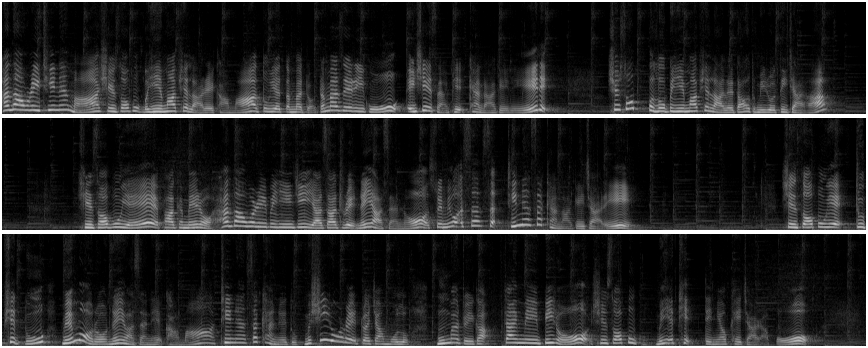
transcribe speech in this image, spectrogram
ဟန်သာဝရီထီးနဲ့မှာရှင်စောဖို့ဘယင်မဖြစ်လာတဲ့အခါမှာသူ့ရဲ့တမတ်တော်ဓမ္မဇေရီကိုအိမ်ရှိဆန်ဖြစ်ခန့်ထားခဲ့တယ်တဲ့ရှင်စောဘလို့ဘယင်မဖြစ်လာလဲတောက်သမီးတို့သိကြတာရှင်စောဘူးရဲ့ဖာခမဲတော်ဟန်သာဝရီဘယင်ကြီးရာဇဒရစ်နေရဆန်တော့ဆွေမျိုးအဆက်ဆက်ထီးနဲ့ဆက်ခံလာခဲ့ကြတယ် ရှင်စောပူရဲ့တူဖြစ်သူမင်းမော်တော်နေရွာဆန်တဲ့အခါမှာထီနန်ဆက်ခံတဲ့သူမရှိတော့တဲ့အတွက်ကြောင့်မို့လို့မူမတ်တွေကတိုင်ပင်ပြီးတော့ရှင်စောပူကိုမင်းအဖြစ်တင်မြောက်ခဲ့ကြတာပေါ့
